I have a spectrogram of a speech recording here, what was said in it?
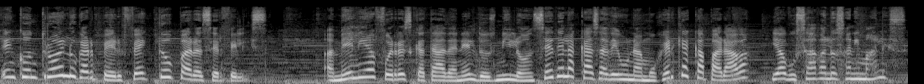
encontró el lugar perfecto para ser feliz. Amelia fue rescatada en el 2011 de la casa de una mujer que acaparaba y abusaba a los animales.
